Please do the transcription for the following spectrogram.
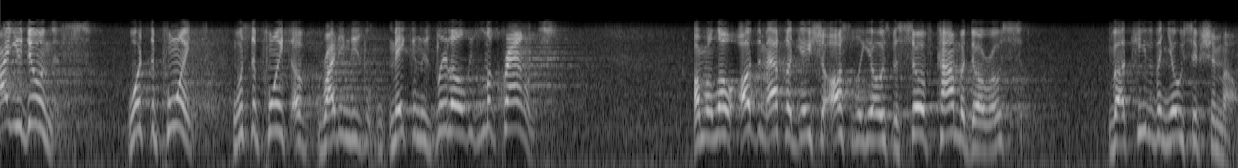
are you doing this? What's the point What's the point of writing these, making these little, these little crowns? Amrlo Adam Echad Yesha Besov Va'akiva ben Yosef Shemo.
